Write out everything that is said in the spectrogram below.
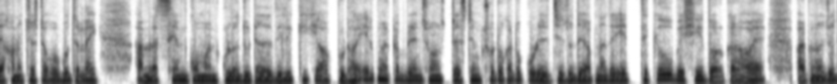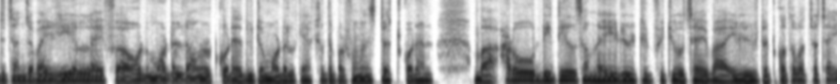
দেখানোর চেষ্টা করব যে লাইক আমরা সেম কমান্ডগুলো দুইটাতে দিলে কি কি আউটপুট হয়। এরকম একটা বেঞ্চমার্ক টেস্টিং ছোটোখাটো করে দিচ্ছি যদি আপনাদের এর থেকেও বেশি দরকার হয়। আপনারা যদি চান যে, ভাই রিয়েল লাইফ মডেল ডাউনলোড করে, দুইটা মডেলকে একসাথে পারফরমেন্স টেস্ট করেন, বা আরও ডিটেলস আমরা এই রিলেটেড ভিডিও চাই বা এই রিলেটেড কথাবার্তা চাই,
